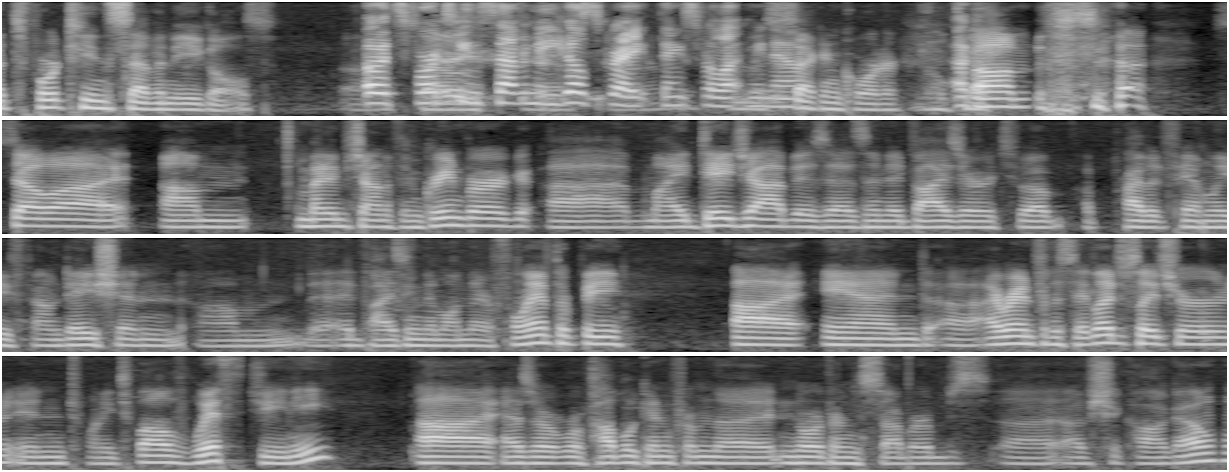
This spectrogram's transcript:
it's 14 7 Eagles. Oh, it's 14 7 Eagles. Great. Thanks for letting me know. Second quarter. Okay. Um, so, uh, um, my name is Jonathan Greenberg. Uh, my day job is as an advisor to a, a private family foundation, um, advising them on their philanthropy. Uh, and uh, I ran for the state legislature in 2012 with Jeannie uh, as a Republican from the northern suburbs uh, of Chicago.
